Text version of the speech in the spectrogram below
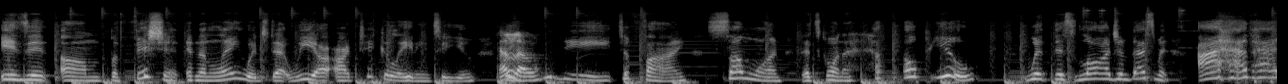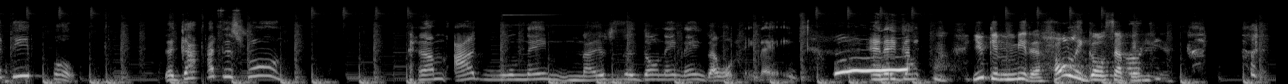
isn't um proficient in the language that we are articulating to you, hello, you need to find someone that's going to help you with this large investment. I have had people that got this wrong. And I'm I will name I just don't name names. I won't name names. Woo! And they got you giving me the Holy Ghost up in here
